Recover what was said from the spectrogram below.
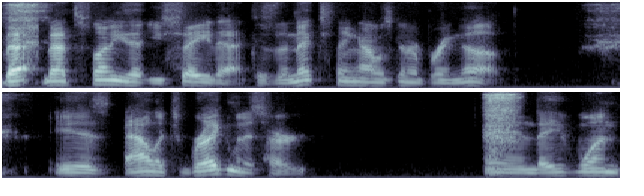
that that's funny that you say that because the next thing I was going to bring up is Alex Bregman is hurt, and they've won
